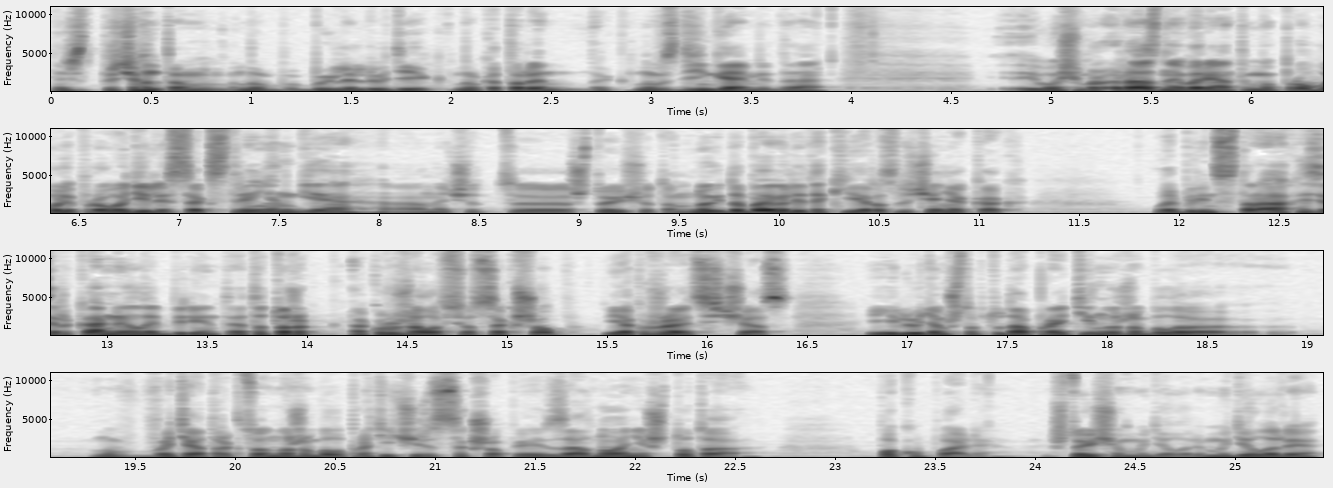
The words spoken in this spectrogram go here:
Значит, причем там ну, были люди, ну, которые ну, с деньгами, да. И, в общем, разные варианты мы пробовали, проводили секс-тренинги, а, значит, э, что еще там? Ну и добавили такие развлечения, как лабиринт страха, зеркальный лабиринт. Это тоже окружало все секс-шоп и окружает сейчас. И людям, чтобы туда пройти, нужно было, ну, в эти аттракционы, нужно было пройти через секс-шоп. И заодно они что-то покупали. Что еще мы делали? Мы делали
